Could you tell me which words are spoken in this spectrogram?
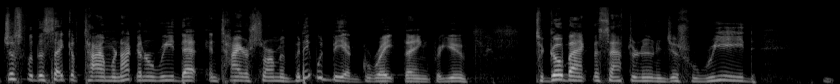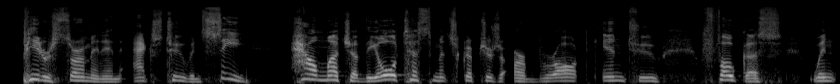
just for the sake of time we're not going to read that entire sermon, but it would be a great thing for you to go back this afternoon and just read Peter's sermon in Acts 2 and see how much of the Old Testament scriptures are brought into focus when,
